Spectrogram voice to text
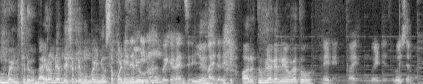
मुंबई इंडियंस देखो बैकग्राउंड आप देख सकते हो Mumbai Indians supporting blue Mumbai के फैंस है Yes. बाय द वे और तू भी अगर नहीं होगा तो नहीं नहीं भाई मुंबई इंडियंस रोहित शर्मा।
